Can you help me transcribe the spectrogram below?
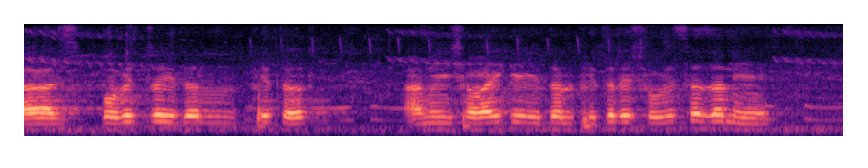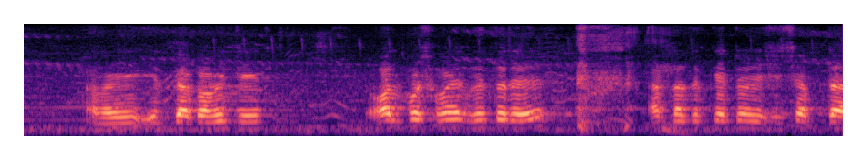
আজ পবিত্র ঈদ উল ফিতর আমি সবাইকে ঈদ উল ফিতরের শুভেচ্ছা জানিয়ে আমি ঈদগাহ কমিটির অল্প সময়ের ভিতরে আপনাদেরকে একটু এই হিসাবটা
